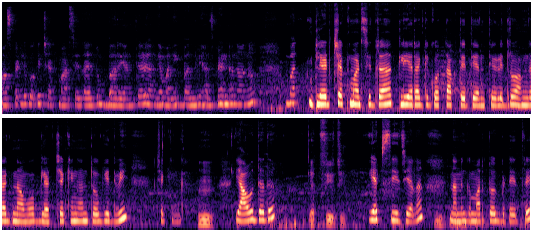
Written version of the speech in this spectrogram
ಹಾಸ್ಪಿಟ್ಲಿಗೆ ಹೋಗಿ ಚೆಕ್ ಮಾಡಿಸಿದ್ರೆ. ಆಯಿತು, ಬರ್ರಿ ಅಂತೇಳಿ ಹಂಗೆ ಮನೆಗೆ ಬಂದ್ವಿ ಹಸ್ಬೆಂಡ್ ನಾನು. ಬಟ್ ಬ್ಲಡ್ ಚೆಕ್ ಮಾಡಿಸಿದ್ರೆ ಕ್ಲಿಯರಾಗಿ ಗೊತ್ತಾಗ್ತೈತಿ ಅಂತ ಹೇಳಿದ್ರು. ಹಂಗಾಗಿ ನಾವು ಬ್ಲಡ್ ಚೆಕಿಂಗ್ ಅಂತ ಹೋಗಿದ್ವಿ. ಚೆಕಿಂಗ್ ಹ್ಞೂ ಯಾವುದದು? H C G H C G ಅಲ್ಲ? ನನಗೆ ಮರ್ತೋಗ್ಬಿಟ್ಟೈತ್ರಿ.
